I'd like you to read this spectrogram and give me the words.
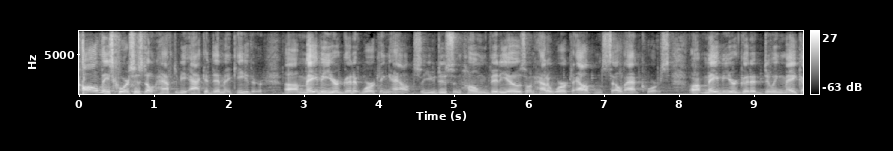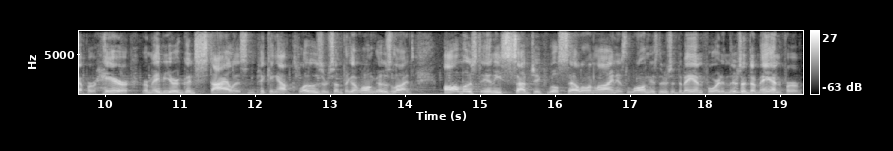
All these courses don't have to be academic either. Uh, maybe you're good at working out so you do some home videos on how to work out and sell that course. Uh, maybe you're good at doing makeup or hair or maybe you're a good stylist and picking out clothes or something along those lines. Almost any subject will sell online as long as there's a demand for it and there's a demand for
